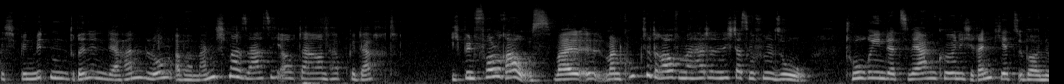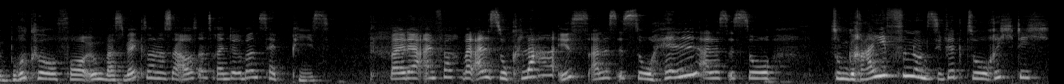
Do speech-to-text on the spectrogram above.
ich bin mittendrin in der Handlung, aber manchmal saß ich auch da und habe gedacht, ich bin voll raus, weil äh, man guckte drauf und man hatte nicht das Gefühl, so, Thorin, der Zwergenkönig, rennt jetzt über eine Brücke vor irgendwas weg, sondern es sah aus, als rennt er über ein Setpiece. Weil der einfach, weil alles so klar ist, alles ist so hell, alles ist so zum Greifen und sie wirkt so richtig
